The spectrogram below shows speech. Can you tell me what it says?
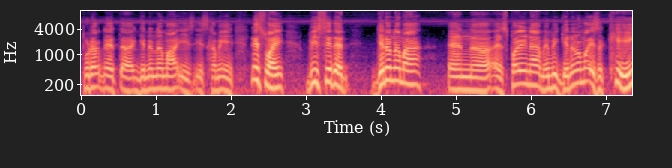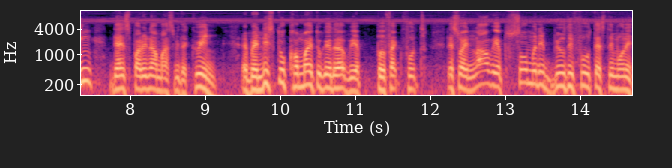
product that uh, is, is coming in. That's why we say that Ganoderma and, and spirulina, maybe Ganoderma is a king, then spirulina must be the queen. And when these two combine together, we have perfect food. That's why now we have so many beautiful testimony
